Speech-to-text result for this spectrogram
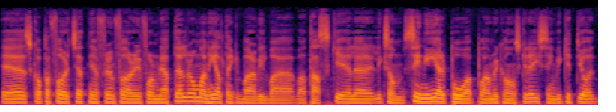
eh, skapa förutsättningar för en förare i Formel 1 eller om man helt enkelt bara vill vara, vara taskig eller liksom se ner på, på amerikansk racing, vilket jag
